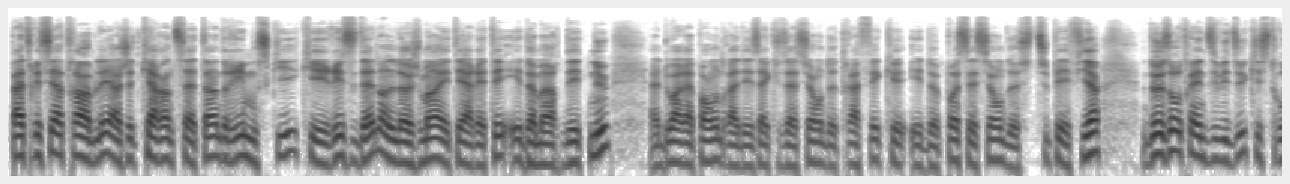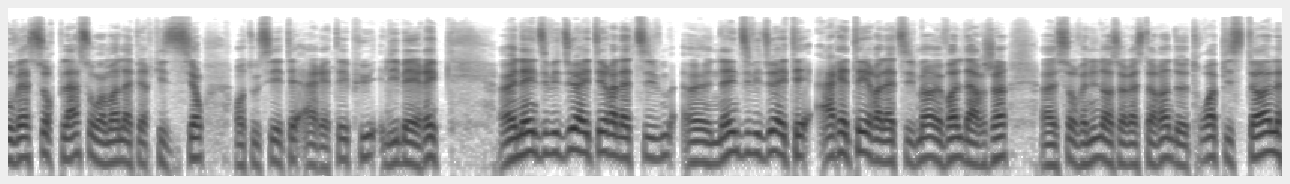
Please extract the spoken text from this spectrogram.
Patricia Tremblay, âgée de 47 ans, de Rimouski, qui résidait dans le logement, a été arrêtée et demeure détenue. Elle doit répondre à des accusations de trafic et de possession de stupéfiants. Deux autres individus qui se trouvaient sur place au moment de la perquisition ont aussi été arrêtés puis libérés. Un individu a été un individu a été arrêté relativement à un vol d'argent euh, survenu dans un restaurant de Trois-Pistoles.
